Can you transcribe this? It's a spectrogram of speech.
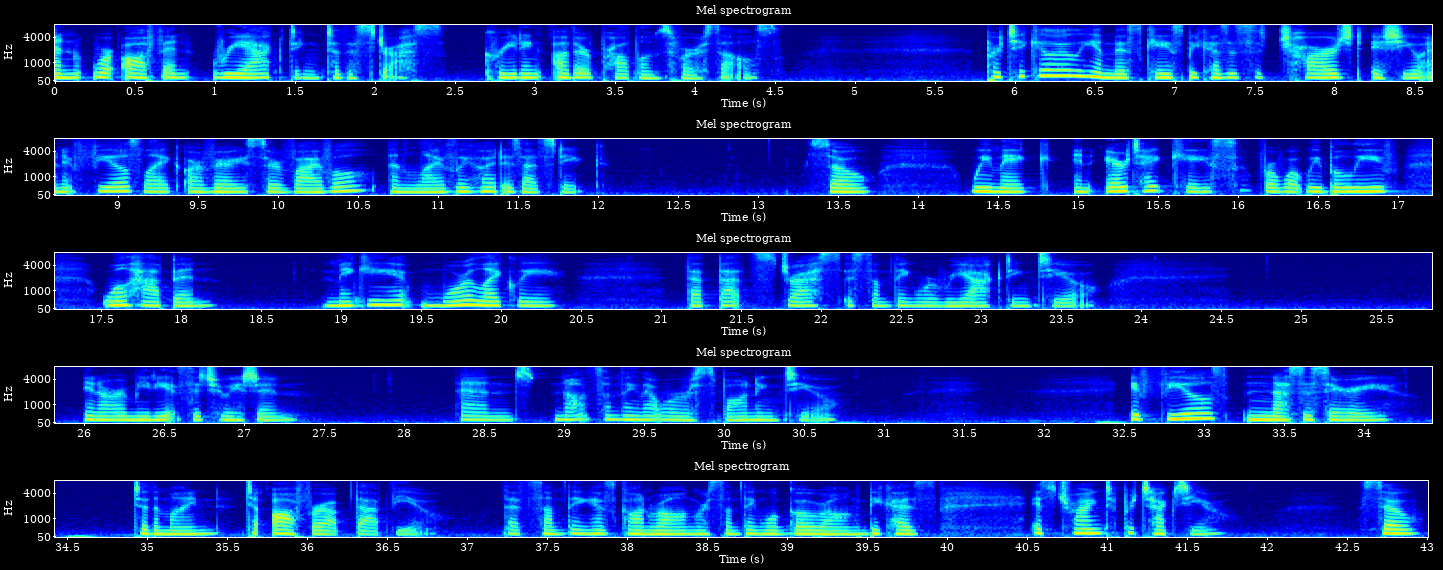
And we're often reacting to the stress, creating other problems for ourselves. Particularly in this case, because it's a charged issue and it feels like our very survival and livelihood is at stake. So, we make an airtight case for what we believe will happen, making it more likely that that stress is something we're reacting to in our immediate situation and not something that we're responding to. It feels necessary to the mind to offer up that view that something has gone wrong or something will go wrong because it's trying to protect you. So,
